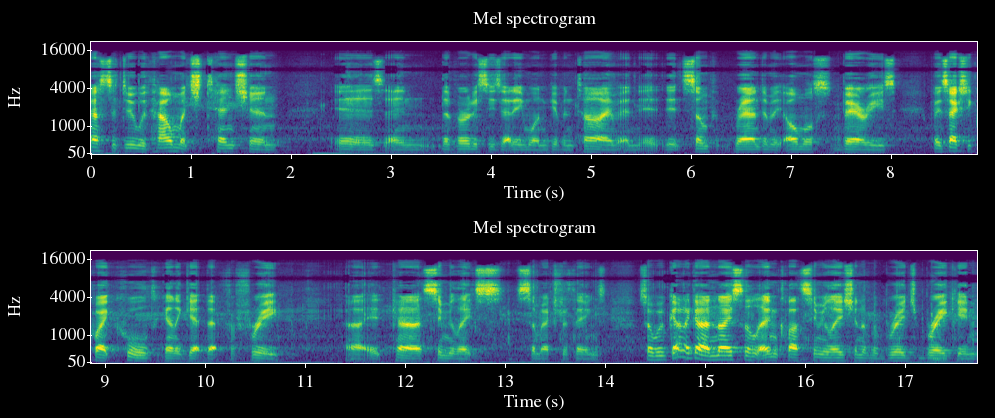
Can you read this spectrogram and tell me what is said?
has to do with how much tension is in the vertices at any one given time and it, it's some random, it almost varies but it's actually quite cool to kind of get that for free. Uh, it kind of simulates some extra things. So we've kind of got a nice little nCloth simulation of a bridge breaking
